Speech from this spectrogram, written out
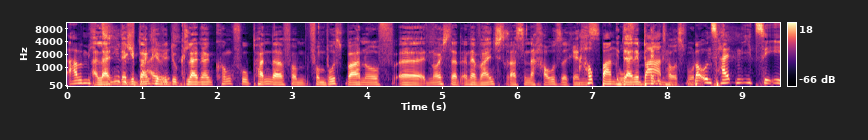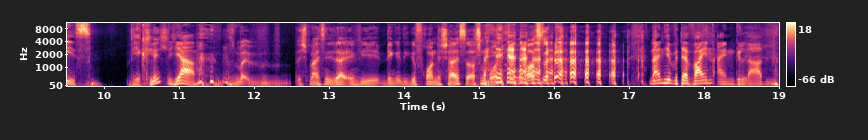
habe mich Allein der Gedanke, beeilt. wie du kleiner Kung Fu Panda vom, vom Busbahnhof äh, Neustadt an der Weinstraße nach Hause rennst. Hauptbahnhof, In deine Bahn. Bei Penthouse-Wohnung. uns halten ICEs. Wirklich? Ja. Also, schmeißen die da irgendwie die, die gefrorene Scheiße aus dem Bordrohr raus? Nein, hier wird der Wein eingeladen.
